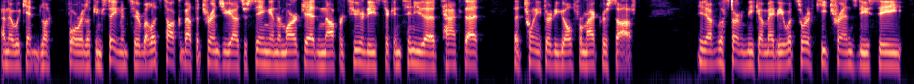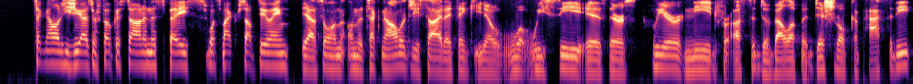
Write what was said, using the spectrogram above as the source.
I know we can't look forward looking statements here, but let's talk about the trends you guys are seeing in the market and opportunities to continue to attack that, that 2030 goal for Microsoft. You know, let's start with Nico maybe. What sort of key trends do you see technologies you guys are focused on in this space? What's Microsoft doing? Yeah, so on on the technology side, I think you know what we see is there's clear need for us to develop additional capacity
